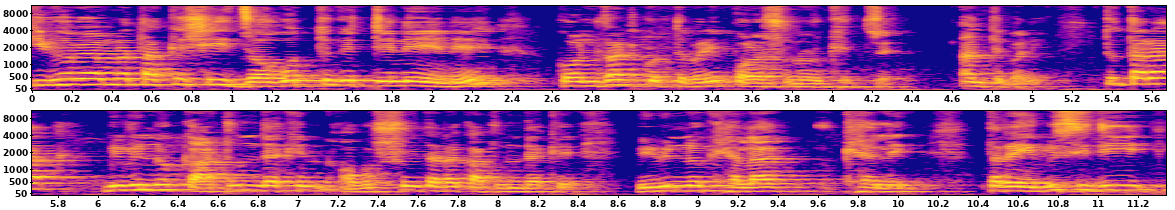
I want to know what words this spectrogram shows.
কীভাবে আমরা তাকে সেই জগৎ থেকে টেনে এনে কনভার্ট করতে পারি পড়াশোনার ক্ষেত্রে? আনতে পারি। তো তারা বিভিন্ন কার্টুন দেখেন, অবশ্যই তারা কার্টুন দেখে। বিভিন্ন খেলা খেলে। তারা এবিসিডি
